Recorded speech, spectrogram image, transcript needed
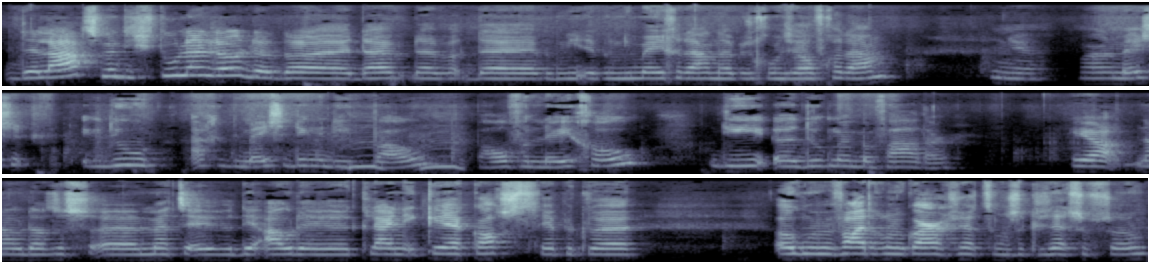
de laatste met die stoelen en zo, daar daar daar daar- heb ik niet, heb ik niet meegedaan. Dat hebben ze gewoon zelf gedaan. Ja. Maar de meeste, ik doe eigenlijk de meeste dingen die ik bouw, behalve Lego, die eh, doe ik met mijn vader. Ja, nou dat is met de, de oude kleine Ikea-kast. Die heb ik ook met mijn vader in elkaar gezet. Toen was ik zes of zo. Ik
